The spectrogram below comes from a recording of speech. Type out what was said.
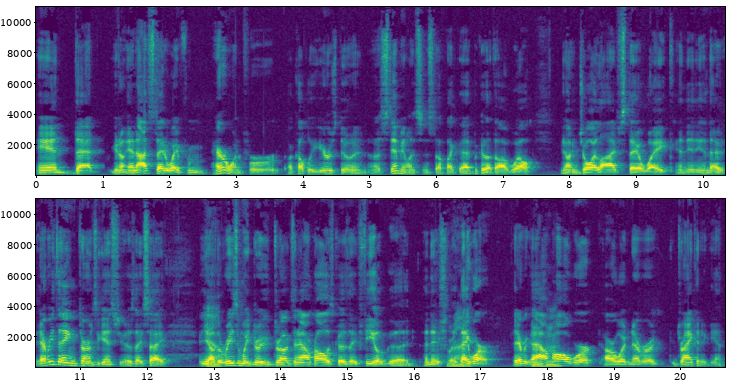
And that, you know, and I stayed away from heroin for a couple of years doing uh, stimulants and stuff like that because I thought, well, you know, enjoy life, stay awake, and then you know, everything turns against you, as they say. You yeah. know, the reason we drew drugs and alcohol is because they feel good initially. Right. They work. Every mm-hmm. alcohol worked, or would never drank it again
